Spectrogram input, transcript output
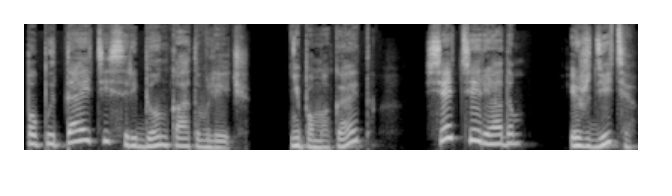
попытайтесь ребенка отвлечь. Не помогает? Сядьте рядом и ждите.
